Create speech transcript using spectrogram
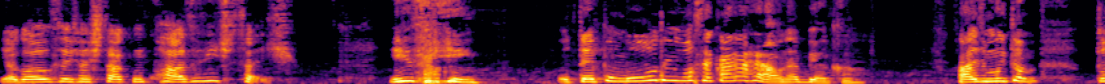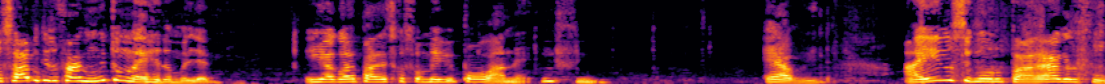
E agora você já está com quase 27. Enfim, o tempo muda e você cai na real, né, Bianca? Faz muita. Tu sabe que tu faz muito merda, mulher. E agora parece que eu sou meio bipolar, né? Enfim. É a vida. Aí no segundo parágrafo,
